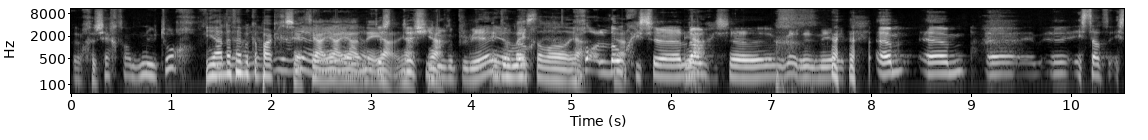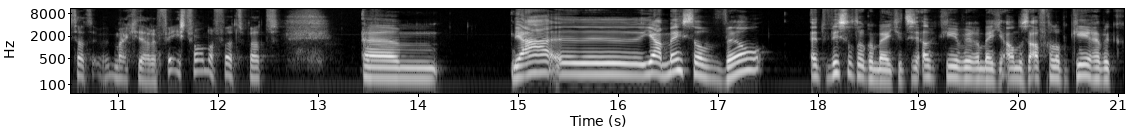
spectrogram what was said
gezegd dan nu, toch? Ja, dat heb ik een paar keer gezegd. Ja, ja, ja, nee, dus, dus je doet een première. ik doe meestal wel, ja. Goh, logische, logische redenering. Ehm, ehm, eh, eh, is dat, is dat, maak je daar een feest van? Of wat? wat? Ehm, ja, eh, ja, meestal wel. het wisselt ook een beetje. Het is elke keer weer een beetje anders. De afgelopen keer heb ik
